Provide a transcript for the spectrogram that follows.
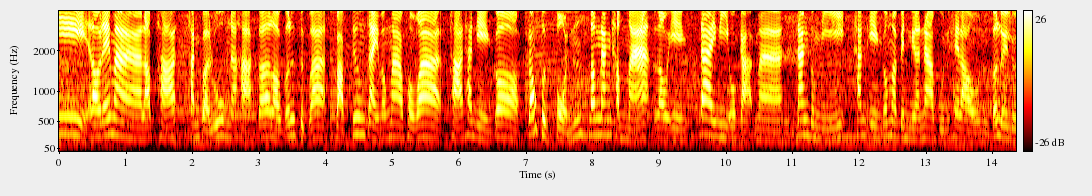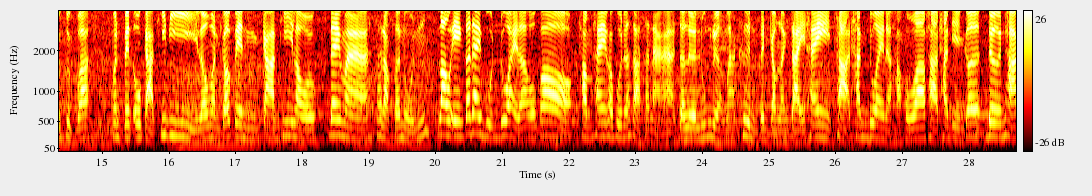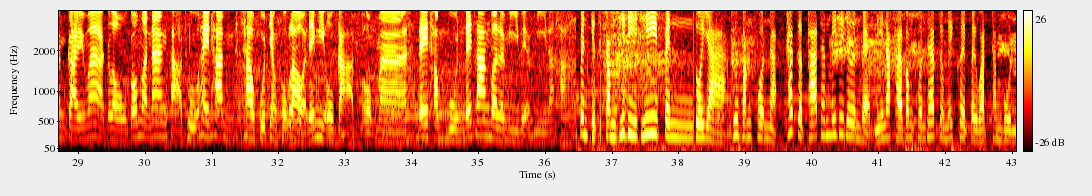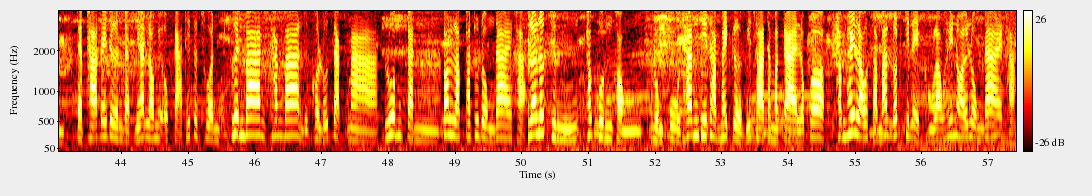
เราได้มารับพระพันกว่ารูปนะคะ ก็เราก็รู้สึกว่าปรับตื้มใจมากๆ เพราะว่าพระท่านเองก็ต้องฝึกฝนต้องนั่งธรรมะ เราเองได้มีโอกาสมานั่งตรงนี้ ท่านเองก็มาเป็นเนื้อนาบุญให้เราหนูก็เลยรู้สึกว่ามันเป็นโอกาสที่ดี แล้วมันก็เป็นการที่เราได้มาสนับสนุน เราเองก็ได้บุญด้วยแล้วก็ทำให้พระพุทธศาสนาเจริญรุ่งเรืองมากขึ้น เป็นกำลังใจให้พระท่านด้วยนะคะ เพราะว่าพระท่านเองก็เดินทางไกลมากเราก็มานั่งสาธุให้ท่านชาวพุทธอย่างพวกเราได้มีโอกาสออกมา ได้ทำบุญได้สร้างบารมีแบบนี้นะคะ เป็นกิจกรรมที่ดีที่เป็นตัวอย่างคือบางคนอะถ้าเกิดพระท่านไม่ได้เดินแบบนี้นะคะ บางคนแทบจะไม่เคยไปวัดทำบุญ แต่พระได้เดินแบบนี้เรามีโอกาสที่จะชวนเพื่อนบ้านข้างบ้าน หรือคนรู้จักมาร่วมกันต้อนรับพระธุดงค์ได้ค่ะและลึกถึงพระคุณของหลวงปู่ท่านที่ทำให้เกิดวิชาธรรมกาย แล้วก็ทำให้เราสามารถลดกิเลสของเราให้น้อยลงได้ค่ะ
